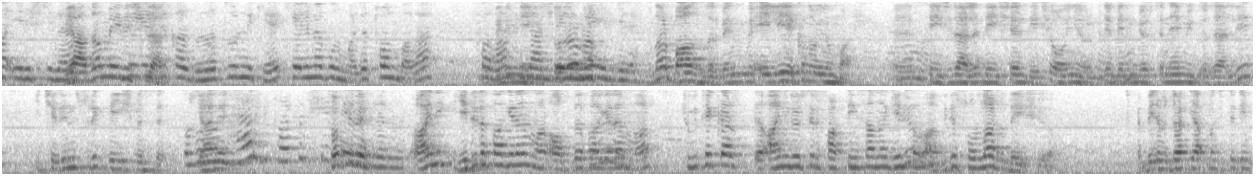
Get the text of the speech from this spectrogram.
adamla ilişkiler, Bir adamla ilişkiler. seyirci kazığı, turnike, kelime bulmaca, tombala falan Benimle filan ilgili ama benimle ilgili. bunlar bazıları. Benim bir 50'ye yakın oyunum var. E, Ha. seyircilerle değişer değişe oynuyorum. Bir de benim gösterinin en büyük özelliği içeriğinin sürekli değişmesi. O zaman yani her gün farklı bir şey tabii tabii. seyredilebilir. Aynı 7 defa gelen var, 6 defa Evet. gelen var. Çünkü tekrar e, aynı gösteri farklı insanlar geliyor ama bir de sorular da değişiyor. Benim özellikle yapmak istediğim,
